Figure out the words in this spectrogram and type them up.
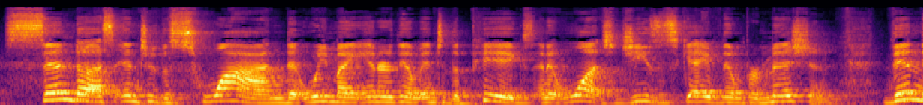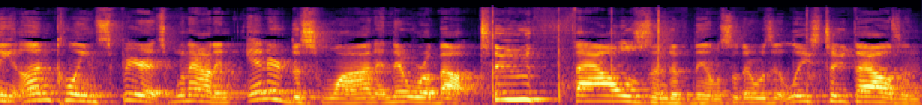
send us into the swine that we may enter them into the pigs. And at once Jesus gave them permission. Then the unclean spirits went out and entered the swine and there were about 2,000 of them. So there was at least 2,000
